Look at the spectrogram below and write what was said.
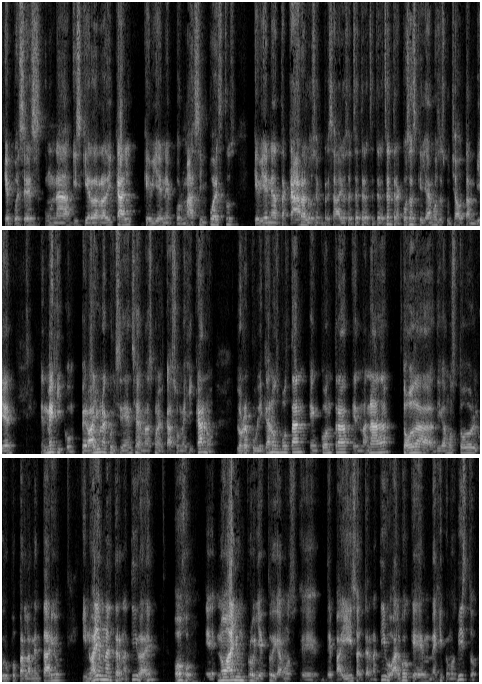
que pues es una izquierda radical que viene por más impuestos, que viene a atacar a los empresarios, etcétera, etcétera, etcétera. Cosas que ya hemos escuchado también en México, pero hay una coincidencia además con el caso mexicano. Los republicanos votan en contra en manada, toda, digamos, todo el grupo parlamentario y no hay una alternativa, ¿eh? Ojo, eh, no hay un proyecto, digamos, eh, de país alternativo, algo que en México hemos visto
